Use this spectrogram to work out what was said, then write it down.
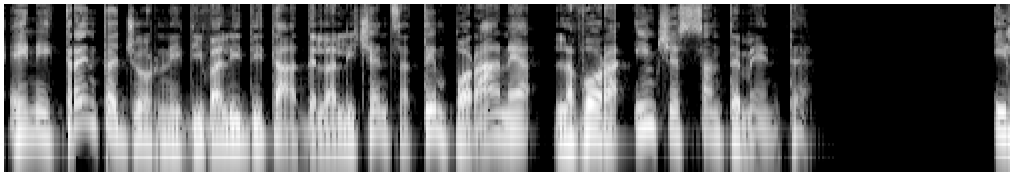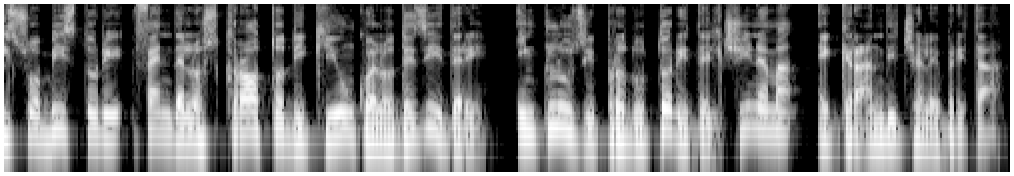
e nei 30 giorni di validità della licenza temporanea lavora incessantemente. Il suo bisturi fende lo scrotto di chiunque lo desideri, inclusi produttori del cinema e grandi celebrità.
